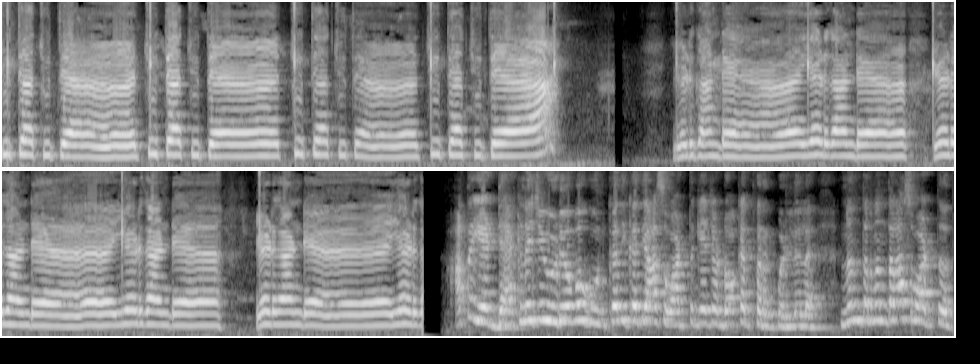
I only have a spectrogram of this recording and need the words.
चुत्या चुत्या चुत्या चुत्या चुत्या चुत्या चुत्या चुत्या. येडगांड्या येडगांड्या येडगांड्या येडगांड्या येडगांड्या येडगा आता हे ढॅकण्याचे व्हिडिओ बघून कधी कधी असं वाटतं की याच्या डोक्यात फरक पडलेला आहे. नंतर नंतर असं वाटतं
